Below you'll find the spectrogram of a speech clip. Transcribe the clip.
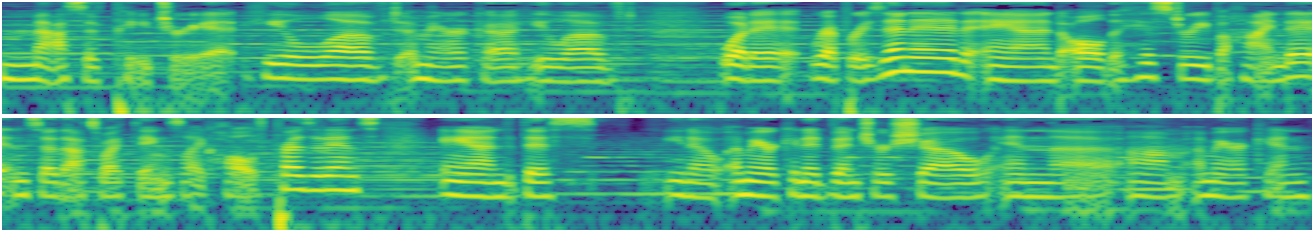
massive patriot. He loved America. He loved what it represented and all the history behind it. And so that's why things like Hall of Presidents and this, you know, American Adventure show in the um, American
